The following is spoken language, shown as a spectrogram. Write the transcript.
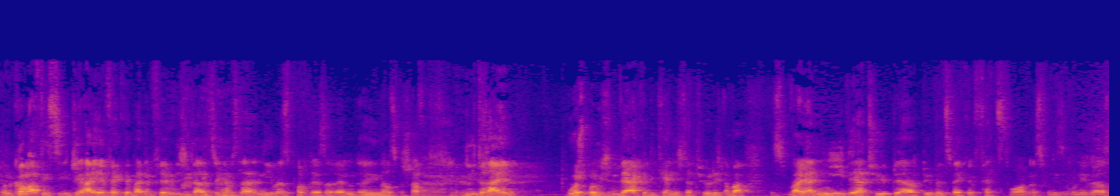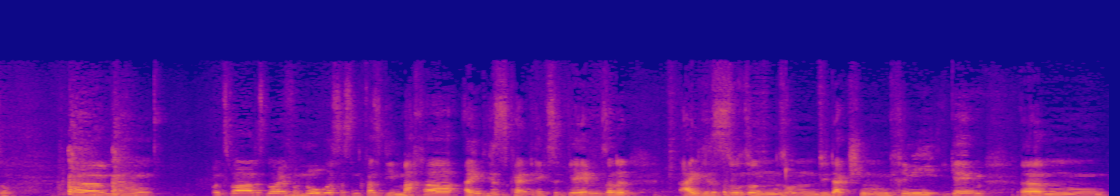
und komme auf die CGI-Effekte bei dem Film nicht klar. Deswegen habe ich es leider nie über das Podracer-Rennen äh, hinaus geschafft. Die drei ursprünglichen Werke, die kenne ich natürlich, aber es war ja nie der Typ, der übelst weggefetzt worden ist von diesem Universum. Ähm, und zwar das neue von Norris, das sind quasi die Macher. Eigentlich ist es kein Exit-Game, sondern eigentlich ist es so, so ein, so ein Deduction-Krimi-Game ähm,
